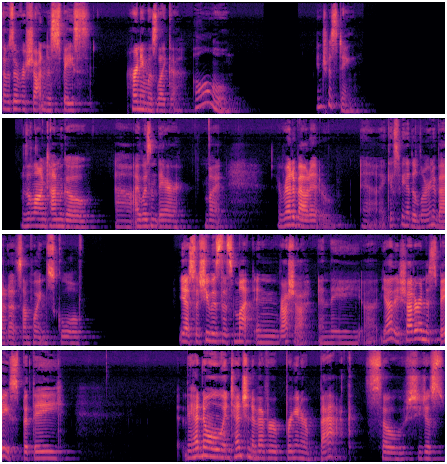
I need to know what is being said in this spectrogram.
that was ever shot into space, her name was Laika. Oh, interesting. It was a long time ago. Uh, I wasn't there, but I read about it. Uh, I guess we had to learn about it at some point in school. Yeah, so she was this mutt in Russia, and they, uh, yeah, they shot her into space, but they, they had no intention of ever bringing her back. So she just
